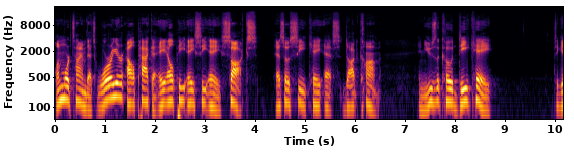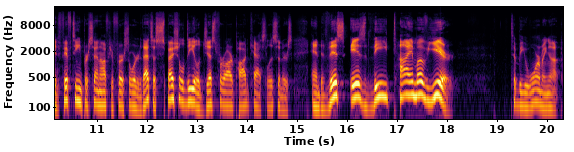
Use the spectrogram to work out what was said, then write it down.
One more time, that's Warrior Alpaca, A L P A C A, socks, S O C K S dot com, and use the code DK to get 15% off your first order. That's a special deal just for our podcast listeners. And this is the time of year to be warming up.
